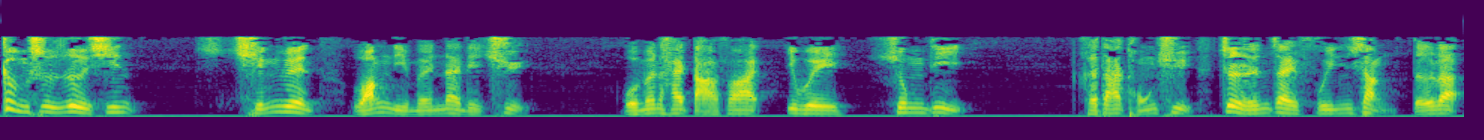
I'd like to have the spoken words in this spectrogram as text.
更是热心，情愿往你们那里去。我们还打发一位兄弟和他同去。这人在福音上得了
